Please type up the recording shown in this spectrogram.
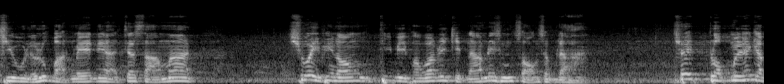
คิวหรือลูกบาทเมตรเนี่ยจะสามารถช่วยพี่น้องที่มีภาวะวิกฤตน้ำได้ถึงสองสัปดาห์ ช่วยปรบมือให้กับ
